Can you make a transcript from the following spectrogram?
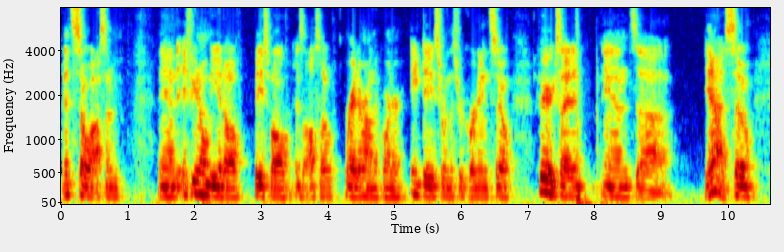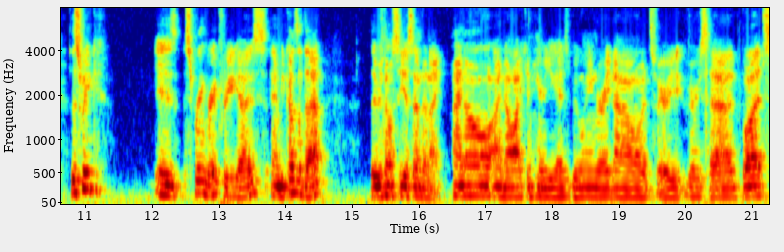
It's so awesome. And if you know me at all, baseball is also right around the corner, eight days from this recording. So, very excited. And uh, yeah, so this week is spring break for you guys. And because of that, there's no CSM tonight. I know, I know, I can hear you guys booing right now. It's very, very sad. But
